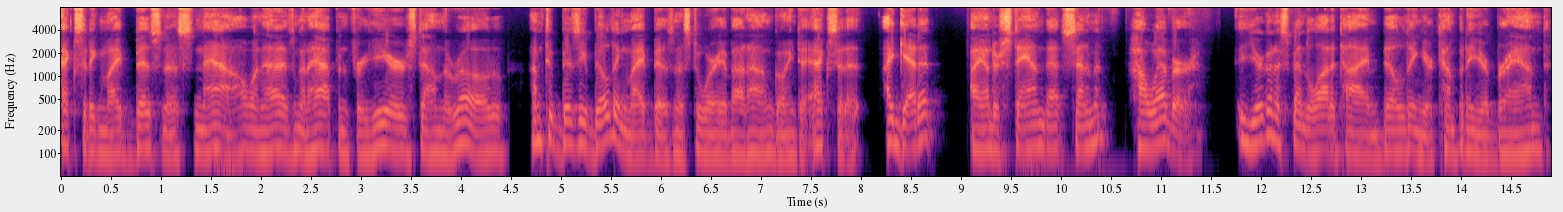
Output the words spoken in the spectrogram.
exiting my business now when that isn't going to happen for years down the road? I'm too busy building my business to worry about how I'm going to exit it. I get it. I understand that sentiment. However, you're going to spend a lot of time building your company, your brand,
